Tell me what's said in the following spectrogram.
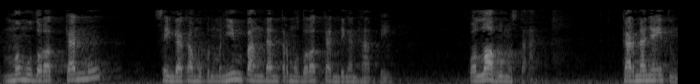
memudaratkanmu sehingga kamu pun menyimpang dan termudaratkan dengan HP. Wallahu musta'an. Karenanya itu,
